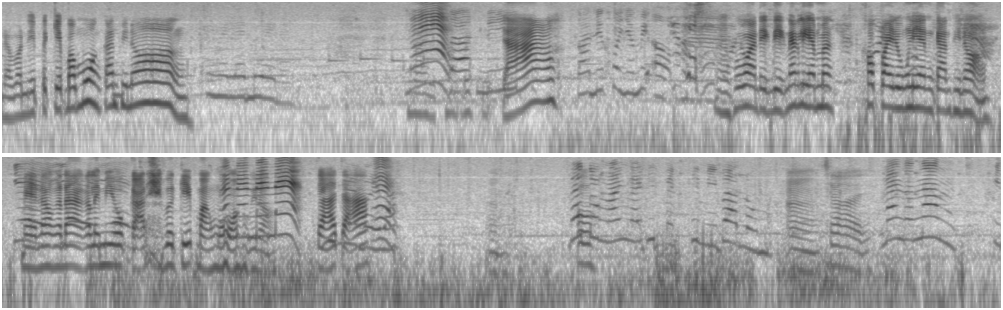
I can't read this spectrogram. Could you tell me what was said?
ดี๋ยววันนี้ไปเก็บมะม่วงกันพี่น้องไม่เล่นด้วยนะแม่ตอนนี้จ้าตอนนี้คนยังไม่ออกนะเออเพราะว่าเด็กๆ นักเรียนมาเข้าไปโรงเรียนกันพี่น้อง แม่น้องกระดาก็เลยมีโอกาสให้ไปเก็บมะม่วงพี่น้องจ้าจ้าแม่อืมแม่ตรงนั้นไงที่เป็นที่มีบ้านลมอะอืมใช่แม่นั่นนั่นพี่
